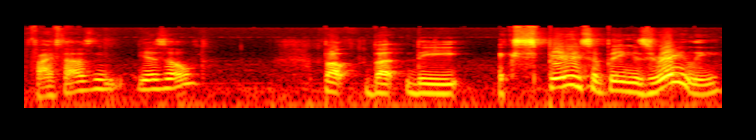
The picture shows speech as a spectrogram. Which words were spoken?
5,000 years old. But, but the experience of being Israeli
